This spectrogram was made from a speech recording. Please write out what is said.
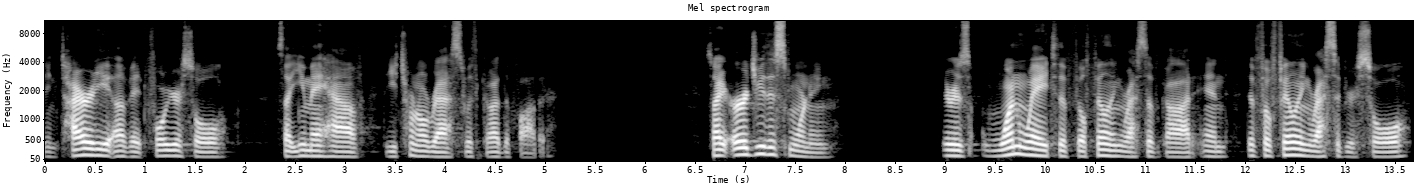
the entirety of it for your soul, so that you may have the eternal rest with God the Father. So I urge you this morning there is one way to the fulfilling rest of God and the fulfilling rest of your soul.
